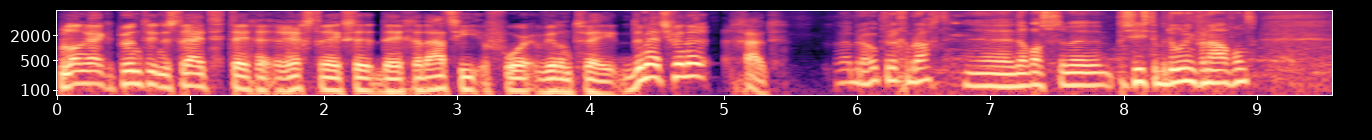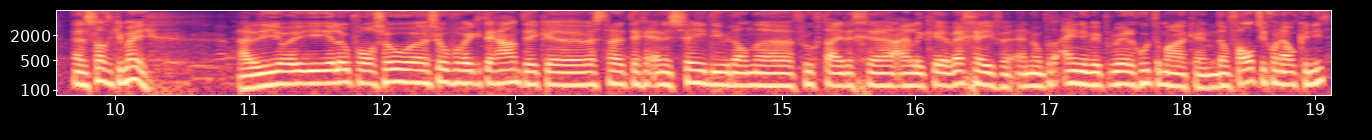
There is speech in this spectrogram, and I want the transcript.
Belangrijke punten in de strijd tegen rechtstreekse degradatie voor Willem 2. De matchwinner Guit. We hebben er ook teruggebracht. dat was precies de bedoeling vanavond. En zat ik je mee. Ja, je, je loopt wel zo, zoveel weken tegenaan tegen wedstrijden tegen NEC... die we dan uh, vroegtijdig eigenlijk weggeven. En op het einde weer proberen goed te maken. En dan valt hij gewoon elke keer niet.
